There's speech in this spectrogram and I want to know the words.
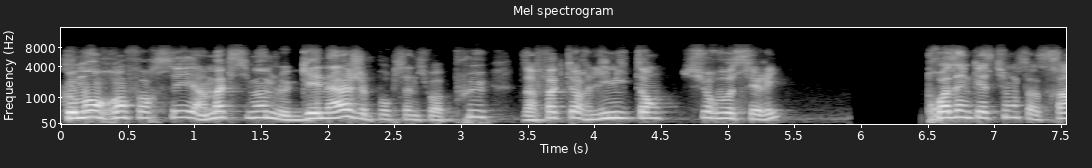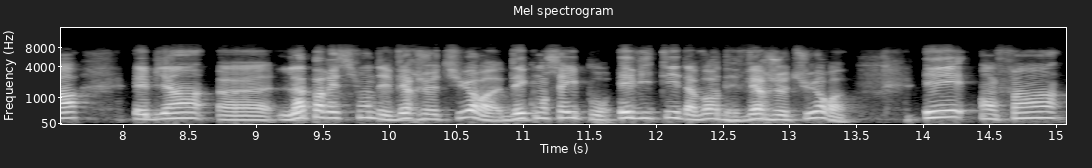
comment renforcer un maximum le gainage pour que ça ne soit plus un facteur limitant sur vos séries? Troisième question, ça sera eh euh, l'apparition des vergetures, des conseils pour éviter d'avoir des vergetures. Et enfin,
